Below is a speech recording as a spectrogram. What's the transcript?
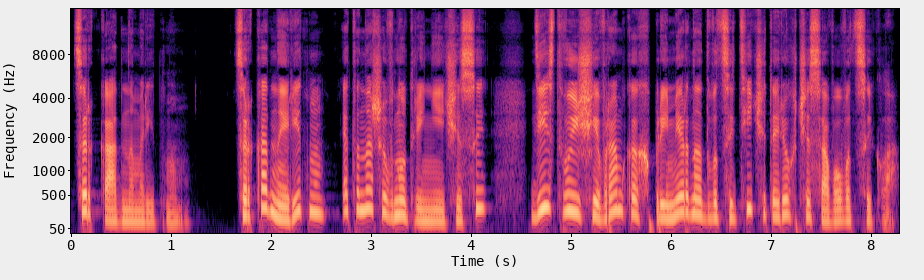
циркадным ритмом. Циркадный ритм — это наши внутренние часы, действующие в рамках примерно 24-часового цикла.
